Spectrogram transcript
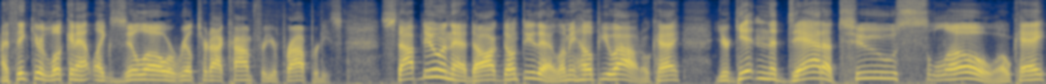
I think you're looking at like Zillow or Realtor.com for your properties. Stop doing that, dog. Don't do that. Let me help you out, okay? You're getting the data too slow, okay?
